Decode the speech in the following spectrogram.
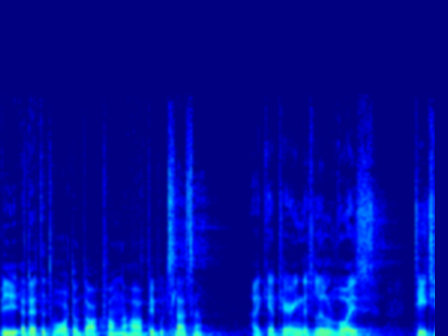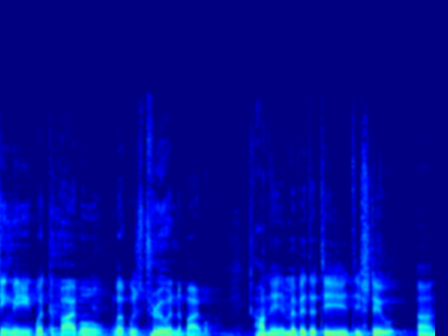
bin errettet wurde und angefangen habe, die Bibel zu lesen, I kept hearing this little voice teaching me what the Bible, what was true in the Bible. habe ich immer wieder die, die Still, äh,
